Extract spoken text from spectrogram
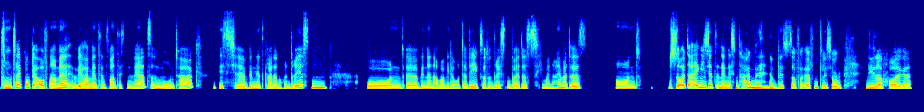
zum Zeitpunkt der Aufnahme, wir haben jetzt den 20. März, einen Montag. Ich äh, bin jetzt gerade noch in Dresden und äh, bin dann aber wieder unterwegs, also in Dresden, weil das hier meine Heimat ist. Und ich sollte eigentlich jetzt in den nächsten Tagen bis zur Veröffentlichung dieser Folge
